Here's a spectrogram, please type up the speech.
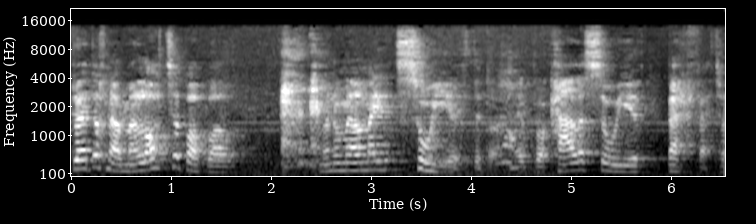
dwedwch nawr, mae lot o bobl, maen nhw'n meddwl mae swydd dydwch, neu bod cael y swydd berffet.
